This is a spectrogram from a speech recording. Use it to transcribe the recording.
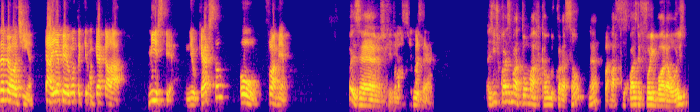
né, Perrotinha? E aí a pergunta que não quer calar: Mister Newcastle ou Flamengo? Pois é, meus queridos. Pois é. A gente quase matou o Marcão do coração, né? Quase. Marcão quase foi embora hoje.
